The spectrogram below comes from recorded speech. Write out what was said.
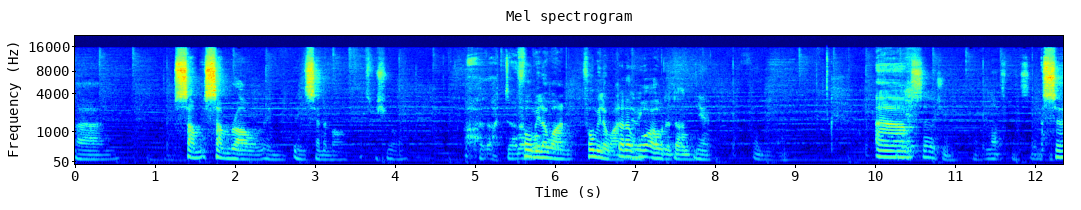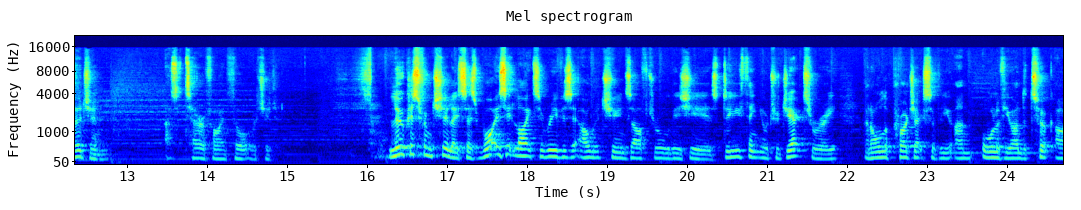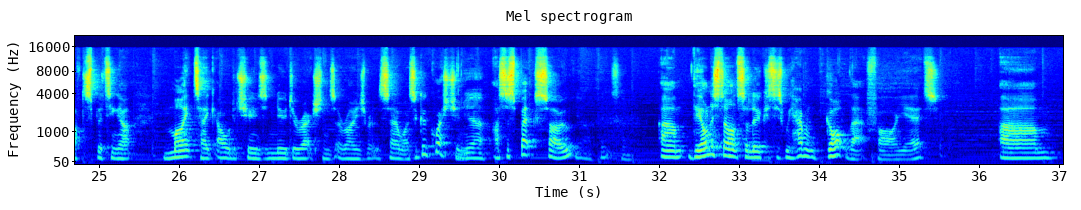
um, some some role in, in cinema. That's for sure. I, I don't know. Formula what, One, Formula One. I don't know what I would have done. Yeah. Um, a surgeon. I'd like to be a surgeon. That's a terrifying thought, Richard. Lucas from Chile says, What is it like to revisit older tunes after all these years? Do you think your trajectory and all the projects of you all of you undertook after splitting up might take older tunes in new directions, arrangement and sound wise? It's A good question. Yeah. I suspect so. Yeah, I think so. Um, the honest answer, Lucas, is we haven't got that far yet. Um,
